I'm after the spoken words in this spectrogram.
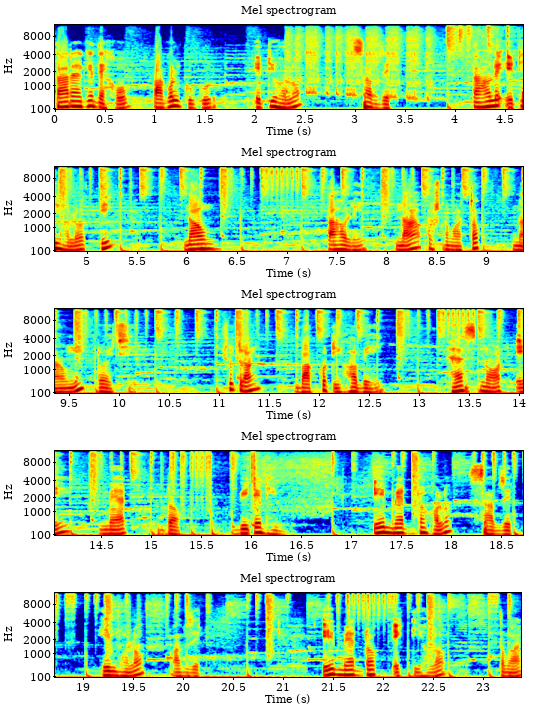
তার আগে দেখো, পাগল কুকুর, এটি হলো সাবজেক্ট তাহলে এটি হলো একটি নাউন তাহলে না প্রশ্নবাচক নাউনই রয়েছে। সুতরাং বাক্যটি হবে has not a mad dog bitten him a mad dog হলো সাবজেক্ট হিম হলো অবজেক্ট এ ম্যাড ডগ একটি হলো তোমার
